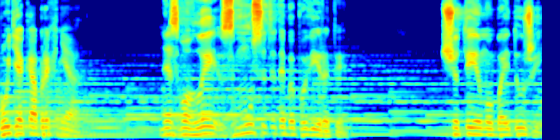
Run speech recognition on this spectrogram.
будь-яка брехня не змогли змусити тебе повірити, що ти йому байдужий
